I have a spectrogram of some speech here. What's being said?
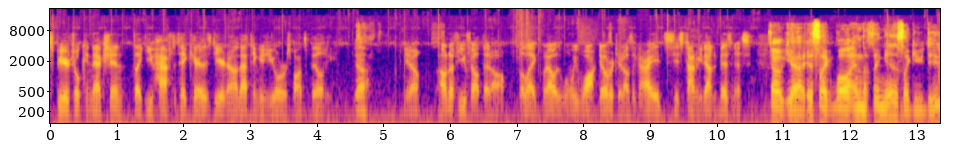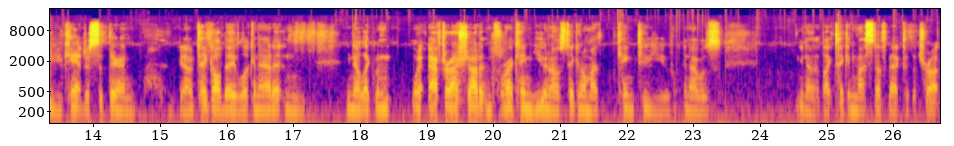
spiritual connection like you have to take care of this deer now that thing is your responsibility Yeah. you know i don't know if you felt that at all but like when i was when we walked over to it i was like all right it's it's time to get down to business Oh yeah, it's like well, and the thing is, like you do, you can't just sit there and you know take all day looking at it, and you know, like when when after I shot it and before I came to you and I was taking all my came to you and I was, you know, like taking my stuff back to the truck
